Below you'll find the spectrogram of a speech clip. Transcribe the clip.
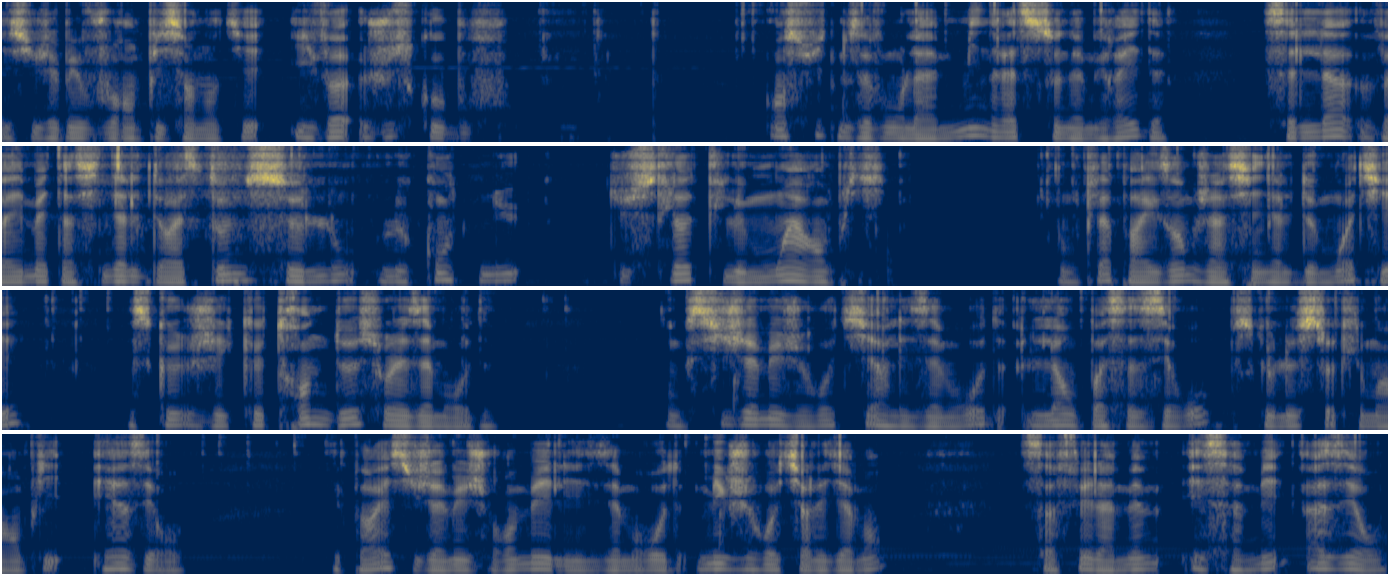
Et si jamais vous remplissez en entier, il va jusqu'au bout. Ensuite, nous avons la mine redstone upgrade. Celle-là va émettre un signal de redstone selon le contenu du slot le moins rempli. Donc là, par exemple, j'ai un signal de moitié, parce que j'ai que 32 sur les émeraudes. Donc si jamais je retire les émeraudes, là on passe à 0, parce que le slot le moins rempli est à 0. Et pareil, si jamais je remets les émeraudes, mais que je retire les diamants, ça fait la même et ça met à 0.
